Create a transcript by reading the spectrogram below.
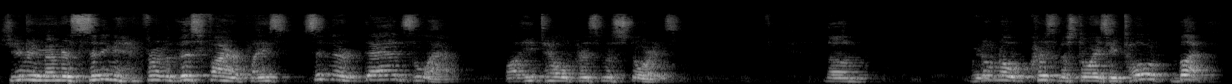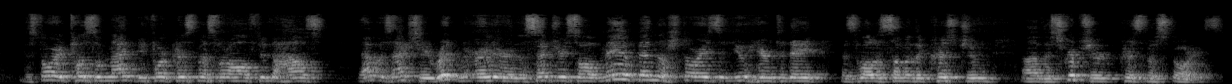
she remembers sitting in front of this fireplace, sitting in her dad's lap while he told Christmas stories. The, we don't know Christmas stories he told, but the story told the night before Christmas went all through the house that was actually written earlier in the century, so it may have been the stories that you hear today, as well as some of the Christian, uh, the scripture Christmas stories.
